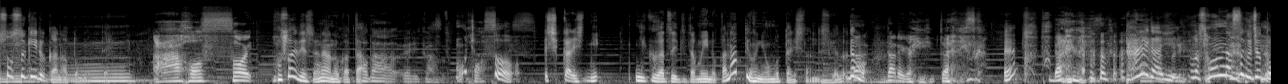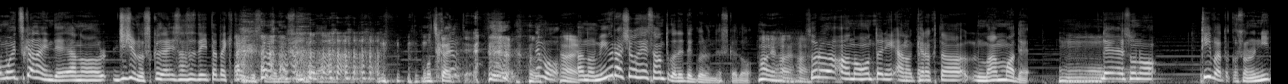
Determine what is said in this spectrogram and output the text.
細すぎるかなと思って。ああ細い。細いですよねあの方。もうちょっとしっかりに肉がついててもいいのかなっていうふうに思ったりしたんですけど。でもだ誰がいい？誰ですか？え？誰が誰がいい、まあ、そんなすぐちょっと思いつかないんであの次週の宿題にさせていただきたいんですけど。もそれは持ち帰って。でも、はい。あの三浦翔平さんとか出てくるんですけど。はいはいはいそれはあの本当にあのキャラクターまんまで。うん。でその TVer とかその日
